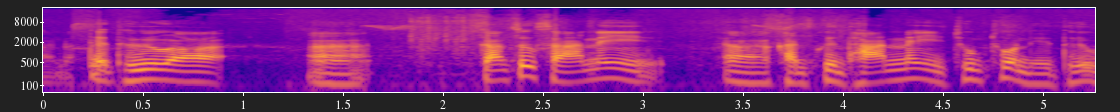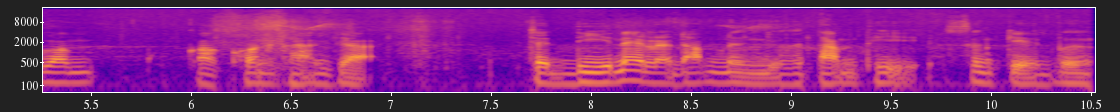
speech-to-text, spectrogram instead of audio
นั่นน่ะแต่ถือว่าการศึกษาในขั้นพื้นฐานในชุมชนนี่ถือว่าก็ค่อนข้างจะจะดีในระดับหนึ่งอยู่ตามที่สังเกตเบิง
